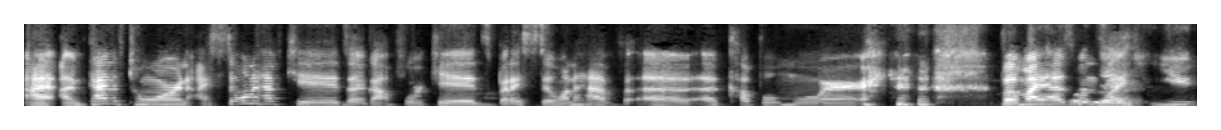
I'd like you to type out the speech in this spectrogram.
I, I'm kind of torn. I still want to have kids. I've got four kids, but I still want to have a, a couple more. but my husband's Okay. like, you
